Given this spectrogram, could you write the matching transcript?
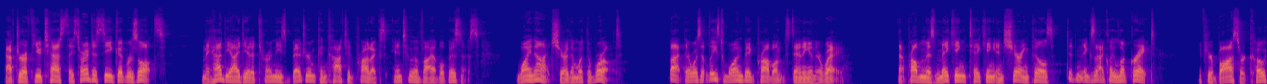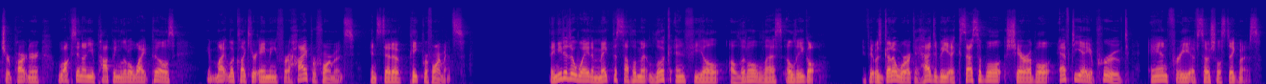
After a few tests, they started to see good results, and they had the idea to turn these bedroom concocted products into a viable business. Why not share them with the world? But there was at least one big problem standing in their way. That problem is making, taking, and sharing pills didn't exactly look great. If your boss or coach or partner walks in on you popping little white pills, it might look like you're aiming for high performance instead of peak performance. They needed a way to make the supplement look and feel a little less illegal. If it was going to work, it had to be accessible, shareable, FDA approved, and free of social stigmas.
